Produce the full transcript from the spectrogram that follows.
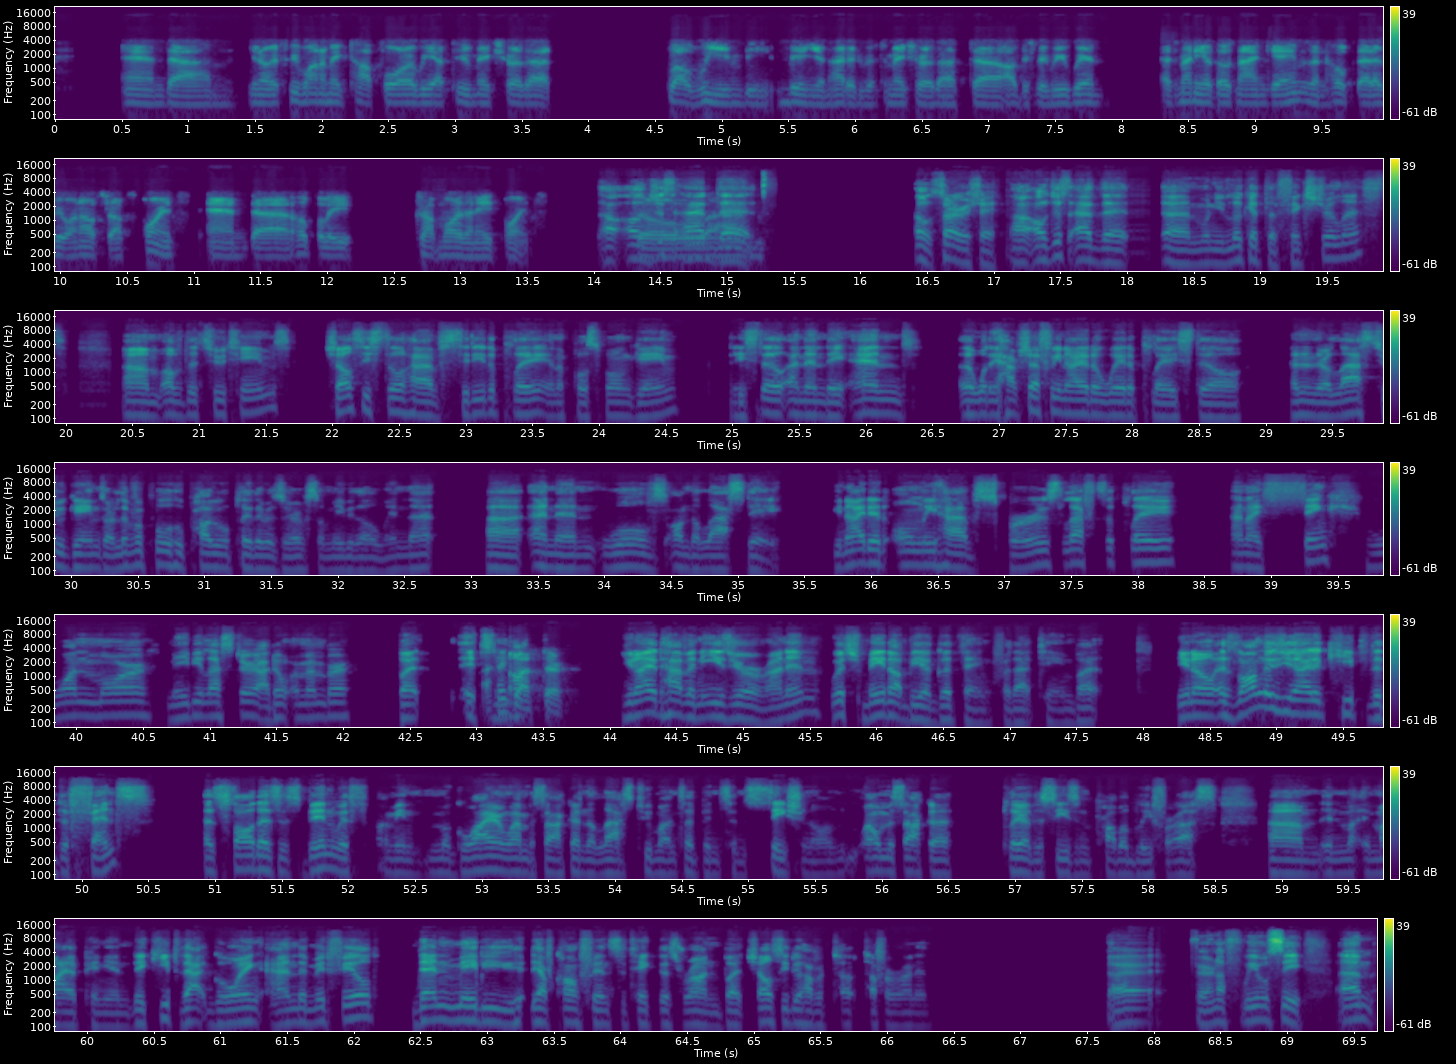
and um, you know, if we want to make top four, we have to make sure that, well, we be, being United, we have to make sure that uh, obviously we win as many of those nine games and hope that everyone else drops points, and uh, hopefully drop more than eight points. I'll, I'll so, just add that. Um, oh, sorry, Riche. I'll just add that um, when you look at the fixture list um, of the two teams, Chelsea still have City to play in a postponed game. They still, and then they end. Uh, well, they have Sheffield United away to play still, and then their last two games are Liverpool, who probably will play the reserve, so maybe they'll win that. Uh, and then Wolves on the last day. United only have Spurs left to play, and I think one more, maybe Leicester. I don't remember but it's I think not. Leicester. United have an easier run in, which may not be a good thing for that team. But you know, as long as United keep the defense as solid as it's been with, I mean, Maguire and Wan-Bissaka in the last two months have been sensational. Wan-Bissaka, player of the season probably for us, um, in my, in my opinion. They keep that going and the midfield, then maybe they have confidence to take this run. But Chelsea do have a t- tougher run in. All right, fair enough. We will see. Um,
